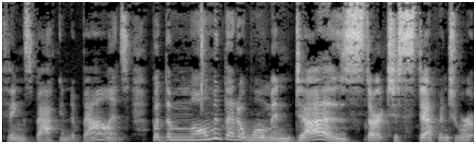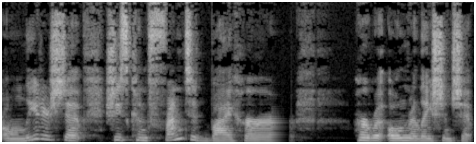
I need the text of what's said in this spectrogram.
things back into balance. But the moment that a woman does start to step into her own leadership, she's confronted by her her own relationship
